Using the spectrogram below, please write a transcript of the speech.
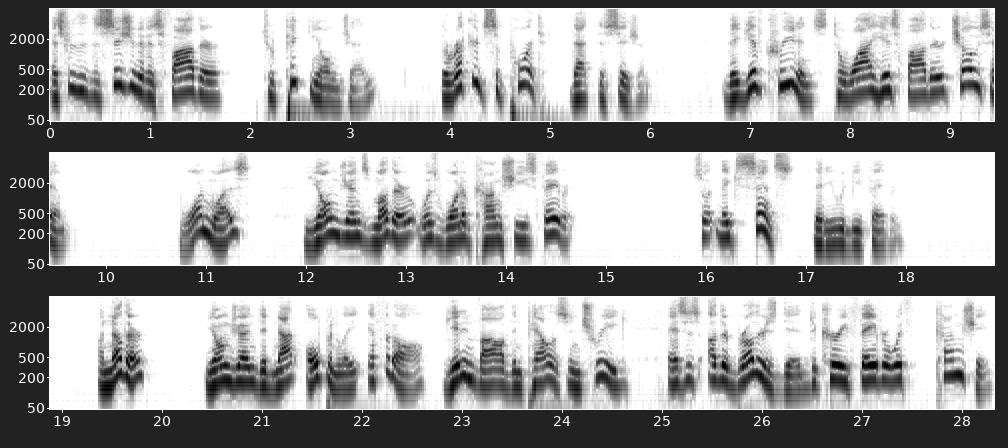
As for the decision of his father to pick Yongzheng, the records support that decision. They give credence to why his father chose him. One was Yongzheng's mother was one of Kangxi's favorite, so it makes sense that he would be favored. Another, Yongzheng did not openly, if at all, get involved in palace intrigue as his other brothers did to curry favor with Kangxi.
